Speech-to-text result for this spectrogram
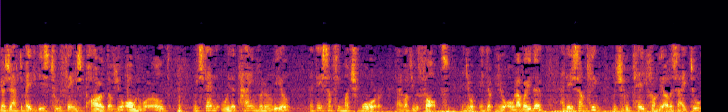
because you have to make these two things part of your own world, which then, with a time, will reveal that there is something much more than what you thought in your in, the, in your own avodah, and there is something which you could take from the other side too,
